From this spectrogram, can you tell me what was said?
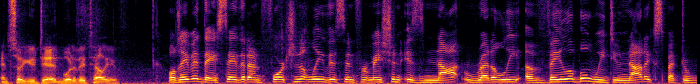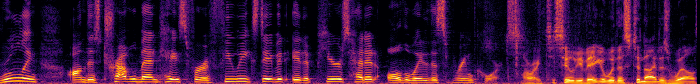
And so you did. What did they tell you? Well, David, they say that unfortunately this information is not readily available. We do not expect a ruling on this travel ban case for a few weeks, David. It appears headed all the way to the Supreme Court. All right, Cecilia Vega with us tonight as well.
